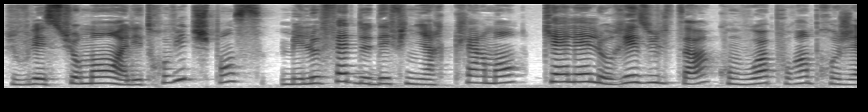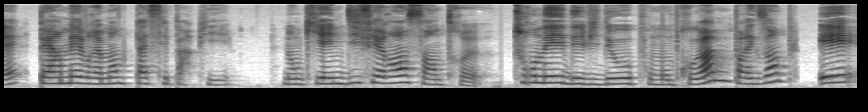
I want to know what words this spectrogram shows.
Je voulais sûrement aller trop vite, je pense, mais le fait de définir clairement quel est le résultat qu'on voit pour un projet permet vraiment de pas s'éparpiller. Donc il y a une différence entre tourner des vidéos pour mon programme, par exemple, et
